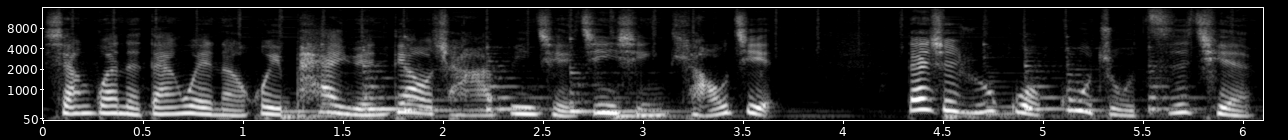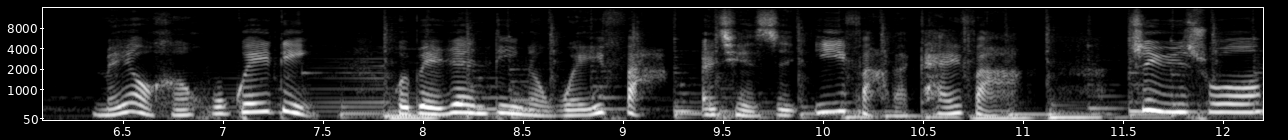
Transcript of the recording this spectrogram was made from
相关的单位呢会派员调查，并且进行调解。但是如果雇主资遣没有合乎规定，会被认定的违法，而且是依法的开罚。至于说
